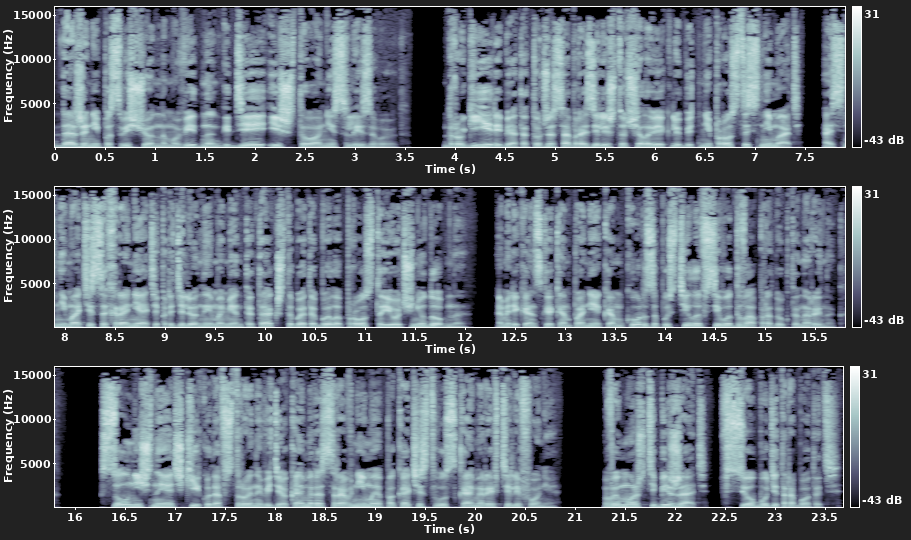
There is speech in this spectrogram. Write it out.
даже непосвященному видно, где и что они слизывают. Другие ребята тут же сообразили, что человек любит не просто снимать, а снимать и сохранять определенные моменты так, чтобы это было просто и очень удобно. Американская компания Comcor запустила всего два продукта на рынок. Солнечные очки, куда встроена видеокамера, сравнимая по качеству с камерой в телефоне. Вы можете бежать, все будет работать.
